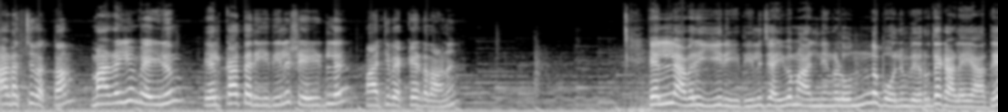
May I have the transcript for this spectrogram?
അടച്ചു വെക്കാം. മഴയും വെയിലും ഏൽക്കാത്ത രീതിയിൽ ഷെയ്ഡിൽ മാറ്റി വെക്കേണ്ടതാണ്. എല്ലാവരും ഈ രീതിയിൽ ജൈവ മാലിന്യങ്ങൾ ഒന്നുപോലും വെറുതെ കളയാതെ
